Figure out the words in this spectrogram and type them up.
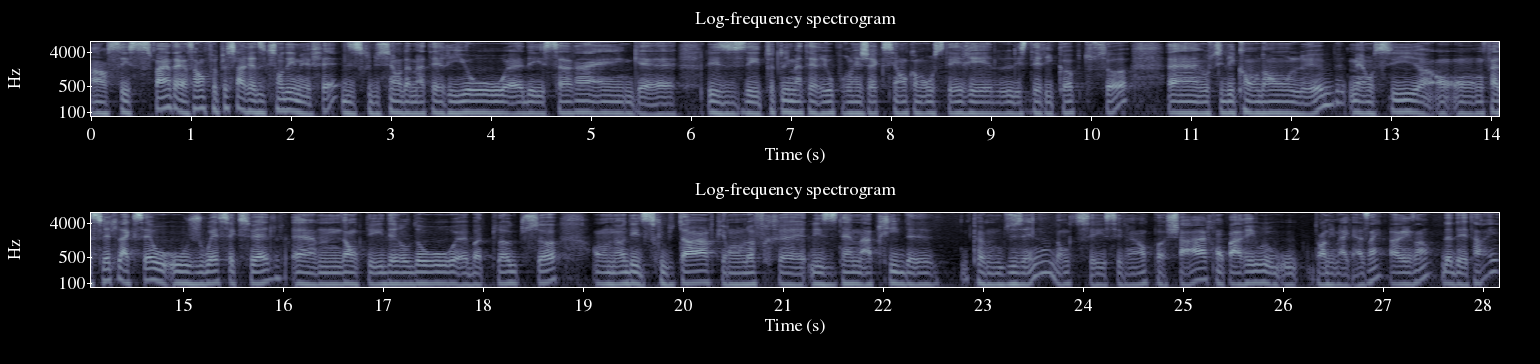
Alors, c'est super intéressant. On fait plus la réduction des méfaits, distribution de matériaux, euh, des seringues, euh, les, les- tous les matériaux pour l'injection, comme eau stérile, les stéricopes, tout ça. Euh, aussi les condoms lubes, mais aussi euh, on, on facilite l'accès aux, aux jouets sexuels, euh, donc des dildos, euh, butt plugs, tout ça. On a des distributeurs, puis on offre les items à prix de comme d'usine, donc c'est vraiment pas cher comparé au- dans les magasins, par exemple, de détail.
